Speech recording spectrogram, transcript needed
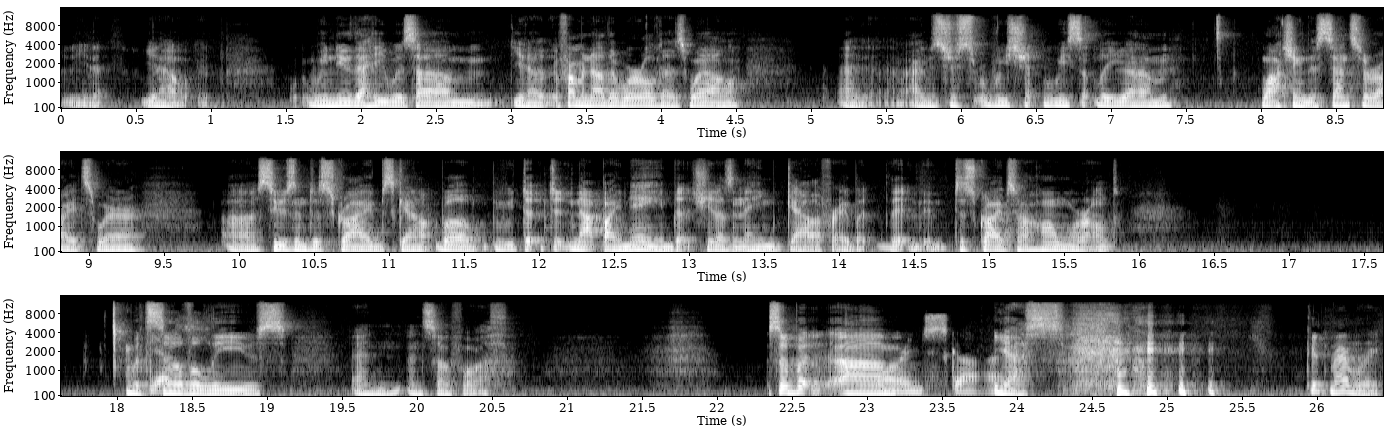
you know you know we knew that he was um you know from another world as well. Uh, I was just re- recently um watching the Sensorites where. Uh, Susan describes Gal. Well, d- d- not by name. That she doesn't name Gallifrey, but th- th- describes her homeworld with Yes. silver leaves and and so forth. So, but um, Orange Sky. Yes. Good memory.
